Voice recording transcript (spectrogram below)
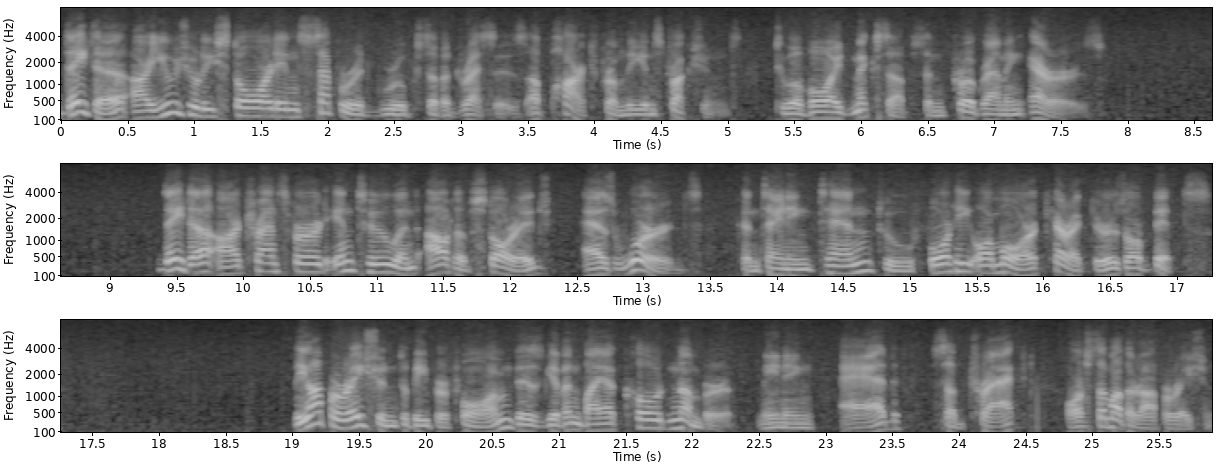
Data are usually stored in separate groups of addresses apart from the instructions to avoid mix-ups and programming errors. Data are transferred into and out of storage as words containing 10 to 40 or more characters or bits. The operation to be performed is given by a code number, meaning add, subtract, or some other operation.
